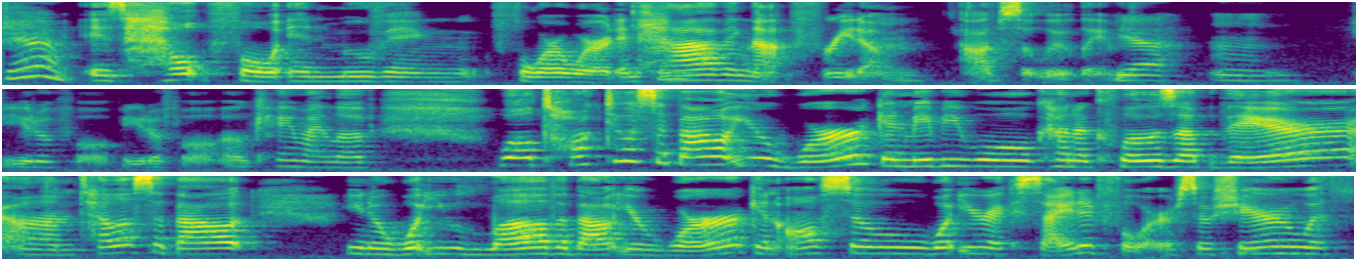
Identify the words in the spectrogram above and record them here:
Yeah. is helpful in moving forward and having that freedom. Absolutely. Yeah. Mm, beautiful, beautiful. Okay, my love. Well, talk to us about your work and maybe we'll kind of close up there. Um, tell us about, you know, what you love about your work and also what you're excited for. So share Mhm. with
